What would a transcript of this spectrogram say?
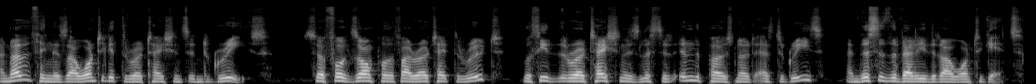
Another thing is I want to get the rotations in degrees. So for example, if I rotate the root, we'll see that the rotation is listed in the pose node as degrees, and this is the value that I want to get.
